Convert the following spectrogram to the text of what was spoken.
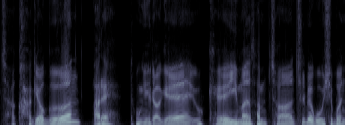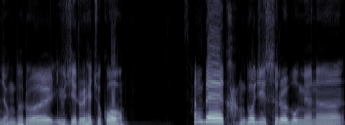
자 가격은 아래 동일하게 이렇게 23,750원 정도를 유지를 해주고 상대 강도 지수를 보면은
